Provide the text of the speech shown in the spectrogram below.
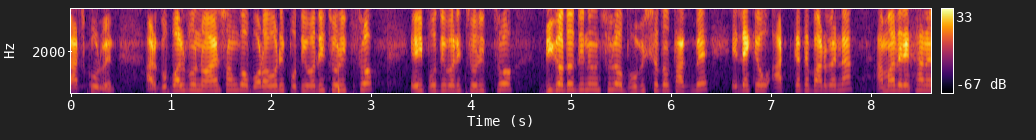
কাজ করবেন। আর গোপালপুর নয়া সংঘ বরাবরই প্রতিবাদী চরিত্র। এই প্রতিবাদী চরিত্র বিগত দিনেও ছিল, ভবিষ্যতেও থাকবে। এটা কেউ আটকাতে পারবে না। আমাদের এখানে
